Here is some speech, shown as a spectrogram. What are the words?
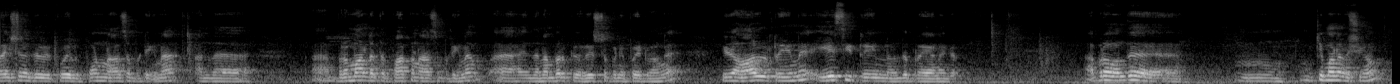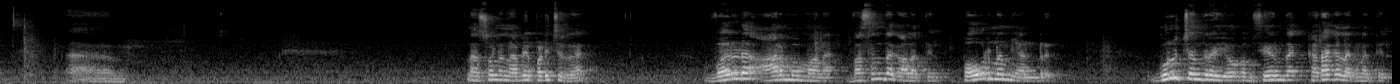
வைஷ்ணவ தேவி கோயிலுக்கு போகணுன்னு ஆசைப்பட்டீங்கன்னா அந்த பிரம்மாண்டத்தை பார்க்கணுன்னு ஆசைப்பட்டீங்கன்னா இந்த நம்பருக்கு ரெஜிஸ்டர் பண்ணி போயிட்டு வாங்க. இது ஆல் ட்ரெயின் ஏசி ட்ரெயின் வந்து பிரயாணங்கள். அப்புறம் வந்து முக்கியமான விஷயம் நான் சொல்ல நான் அப்படியே படிச்சிடுறேன். வருட ஆரம்பமான வசந்த காலத்தில் பௌர்ணமி அன்று குருச்சந்திர யோகம் சேர்ந்த கடக லக்னத்தில்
